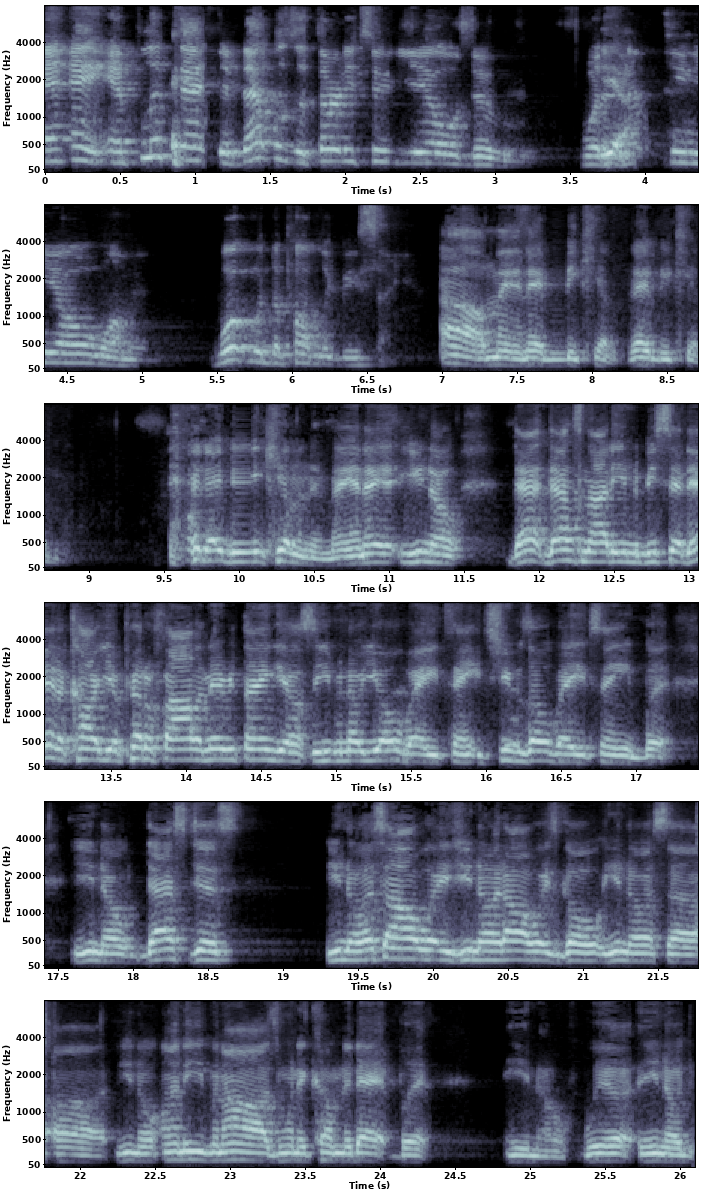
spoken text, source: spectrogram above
And hey, and flip that. if that was a 32 year old dude with a 19 year old woman, what would the public be saying? Oh man, they'd be killing. They'd be killing. they'd be killing it, man. They, you know that that's not even to be said. They'd call you a pedophile and everything else, even though you're over eighteen. She was over eighteen, but you know that's just you know it's always you know it always go you know it's a uh, you know uneven odds when it come to that. But you know we'll you know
